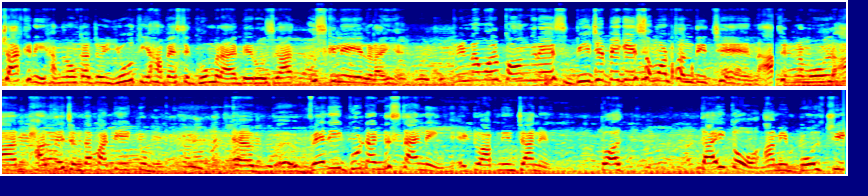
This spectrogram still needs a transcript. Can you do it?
चाकरी हम लोगों का जो यूथ यहाँ पे ऐसे घूम रहा है बेरोजगार उसके लिए ये लड़ाई है তৃণমূল কংগ্রেস বিজেপিকে সমর্থন দিচ্ছেন আর তৃণমূল আর ভারতীয় জনতা পার্টি একটু ভেরি গুড আন্ডারস্ট্যান্ডিং একটু আপনি জানেন তো তাই তো আমি বলছি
